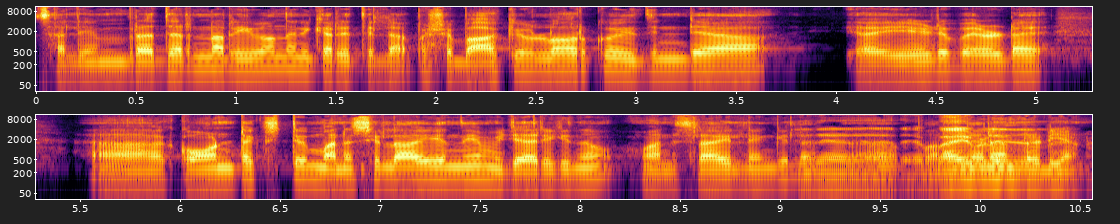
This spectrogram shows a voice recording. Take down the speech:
സലീം ബ്രദറിന് അറിയുമെന്ന് എനിക്കറിയത്തില്ല. പക്ഷെ ബാക്കിയുള്ളവർക്കും ഇതിന്റെ ഏഴ് പേരുടെ കോണ്ടെക്സ്റ്റ് മനസ്സിലായി എന്ന് ഞാൻ വിചാരിക്കുന്നു. മനസ്സിലായില്ലെങ്കിൽ അതെ അതെ അതെ. ബൈബിളിൽ റെഡിയാണ്.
